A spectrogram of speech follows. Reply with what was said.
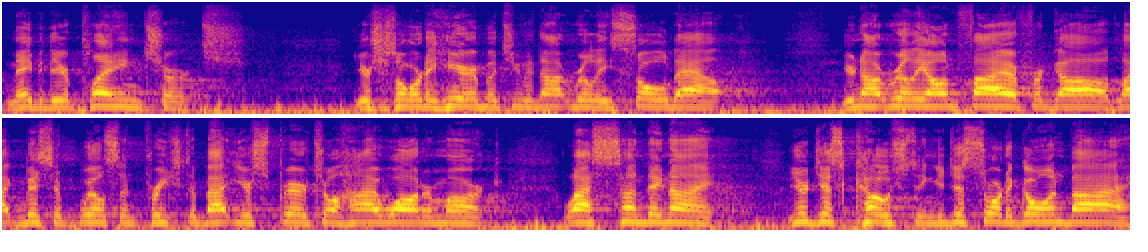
Maybe they're playing church. You're sort of here, but you've not really sold out. You're not really on fire for God. Like Bishop Wilson preached about your spiritual high water mark last Sunday night. You're just coasting, you're just sort of going by,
